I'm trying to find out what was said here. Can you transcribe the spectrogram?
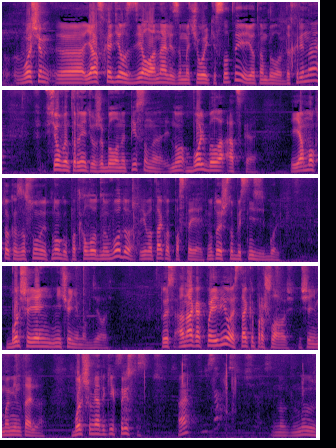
в общем, э, я сходил, сделал анализы мочевой кислоты, ее там было до хрена. Все в интернете уже было написано, но боль была адская. И я мог только засунуть ногу под холодную воду и вот так вот постоять. Ну, то есть, чтобы снизить боль. Больше я ничего не мог делать. То есть, она как появилась, так и прошла вообще, моментально. Больше у меня таких приступов. А? Ну, ну,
